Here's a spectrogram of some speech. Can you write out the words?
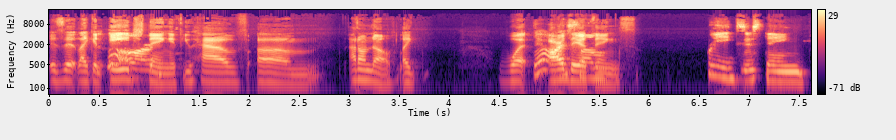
is it like an there age are. thing if you have um i don't know like what there are, are there things pre-existing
